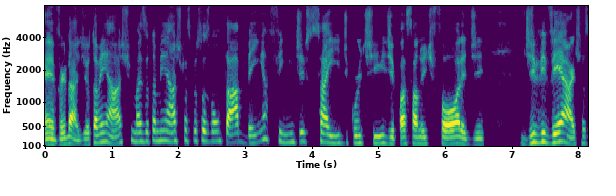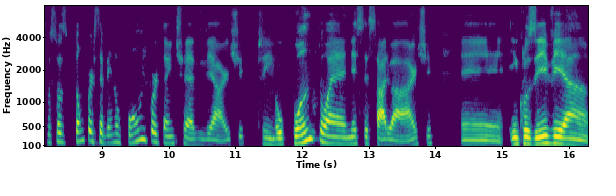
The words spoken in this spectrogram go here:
É verdade, eu também acho, mas eu também acho que as pessoas vão estar bem afim de sair, de curtir, de passar a noite fora, de, de viver a arte. As pessoas estão percebendo o quão importante é viver a arte, Sim. o quanto é necessário a arte. É, inclusive, a,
